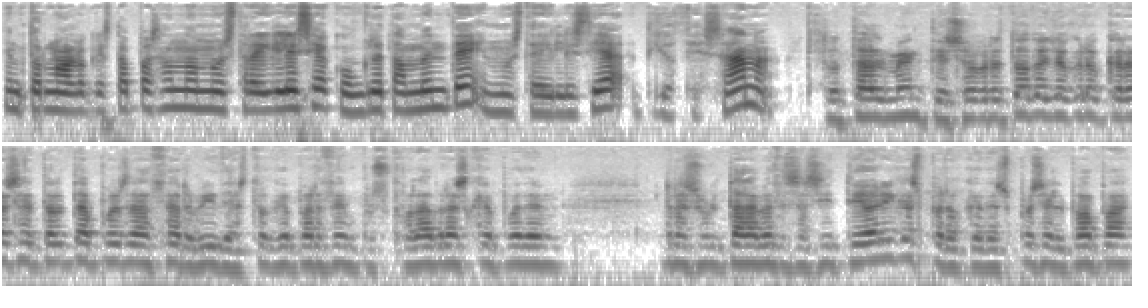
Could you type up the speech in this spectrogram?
en torno a lo que está pasando en nuestra iglesia, concretamente en nuestra iglesia diocesana. Totalmente, y sobre todo yo creo que ahora se trata pues de hacer vida, esto que parecen pues palabras que pueden resultar a veces así teóricas, pero que después el Papa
